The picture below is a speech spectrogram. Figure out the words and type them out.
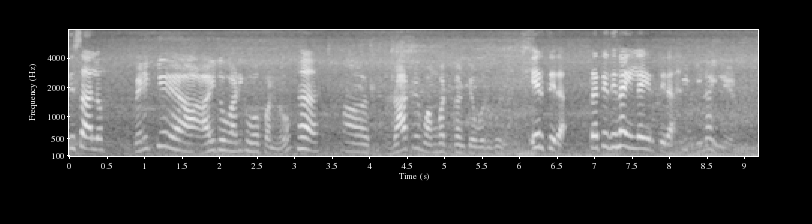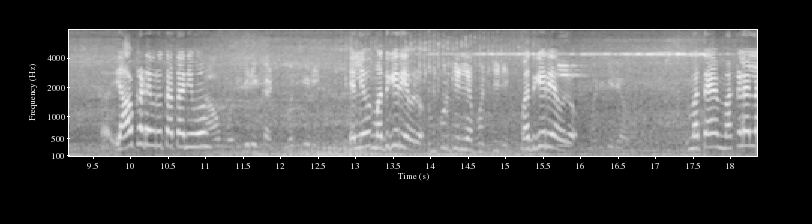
ದಿವಸ ಅಲ್ಲೂ ಬೆಳಿಗ್ಗೆ ಐದುವರೆಗೆ ಓಪನ್ನು. ಹಾ. ರಾತ್ರಿ ಒಂಬತ್ತು ಗಂಟೆವರೆಗೂ ಇರ್ತೀರಾ? ಪ್ರತಿದಿನ ಇಲ್ಲೇ ಇರ್ತೀರಾ? ಈ ದಿನ ಇಲ್ಲೇ ಯಾವ ಯಾವ ಕಡೆಯವರು ತಾತ ನೀವು? ನಾವು ಮಧುಗಿರಿ ಕಟ್ ಮಧುಗಿರಿ. ಎಲ್ಲಿ ಮಧುಗಿರಿ ಅವರು ತುಮಕೂರು ಜಿಲ್ಲೆ ಮಧುಗಿರಿ. ಮಧುಗಿರಿ ಅವರು ಮಧುಗಿರಿ ಅವರು ಮತ್ತೆ ಮಕ್ಕಳೆಲ್ಲ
